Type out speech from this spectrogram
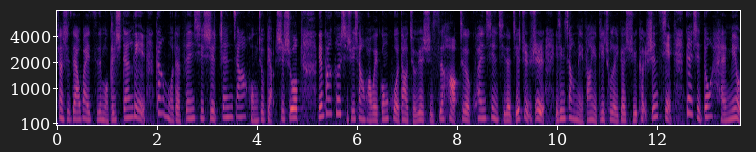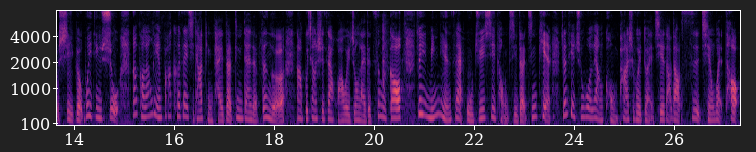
像是在外资摩根士丹利大摩的分析师詹家宏就表示说，联发科持续。向华为供货到九月十四号这个宽限期的截止日，已经向美方也递出了一个许可申请，但是都还没有是一个未定数。那考量联发科在其他品牌的订单的份额，那不像是在华为中来的这么高，所以明年在五 G 系统级的晶片整体出货量恐怕是会短期达到四千万套。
